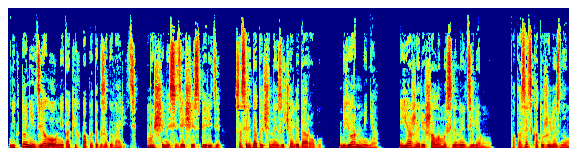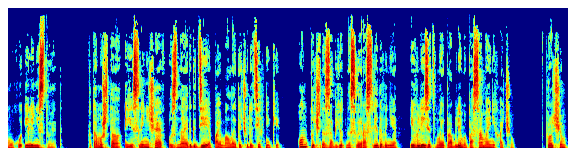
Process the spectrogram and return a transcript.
Никто не делал никаких попыток заговорить. Мужчины, сидящие спереди, сосредоточенно изучали дорогу. Бьорн меня. Я же решала мысленную дилемму. Показать коту железную муху или не стоит? Потому что, если Нечаев узнает, где я поймала это чудо техники, он точно забьет на свои расследования и влезет в мои проблемы по самое не хочу. Впрочем,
